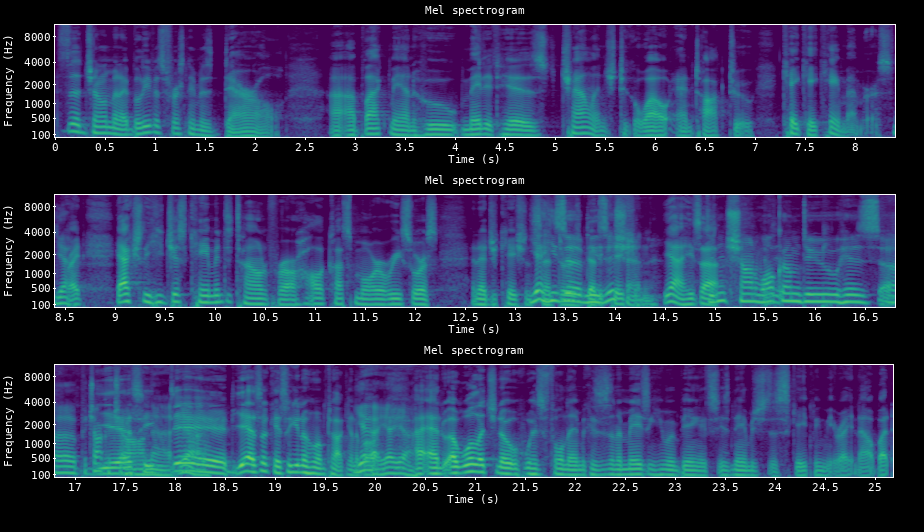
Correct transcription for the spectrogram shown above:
this is a gentleman. I believe his first name is Daryl. Uh, a black man who made it his challenge to go out and talk to KKK members. Yeah. Right. Actually, he just came into town for our Holocaust Memorial Resource and Education Center. Yeah, Center's he's a dedication. musician. Yeah, he's a. Didn't Sean Welcome do his uh, Pachaka Yes, on he that? Yeah. did. Yes, okay, so you know who I'm talking Yeah, about. yeah, yeah. Uh, And uh, we'll let you know his full name because he's an amazing human being. It's, his name is just escaping me right now. But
